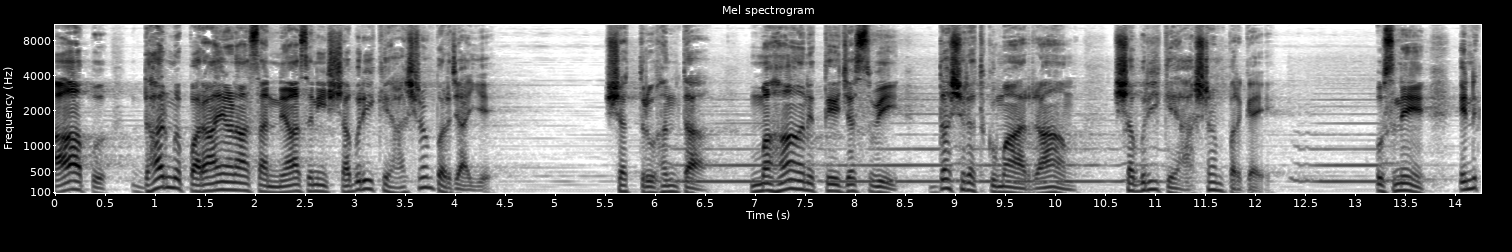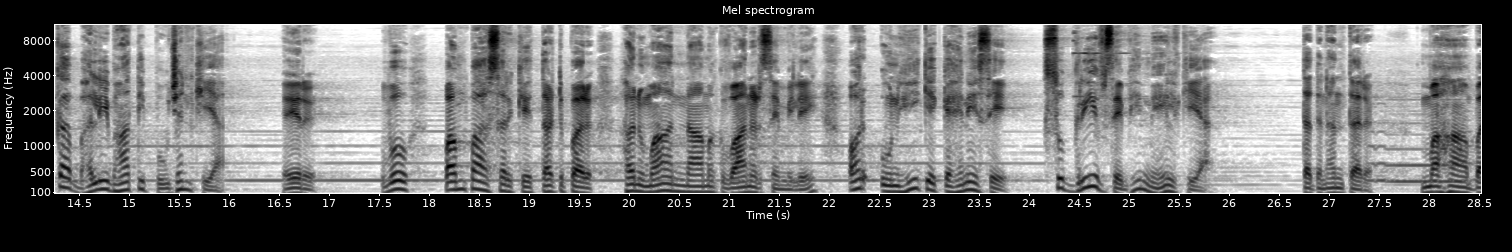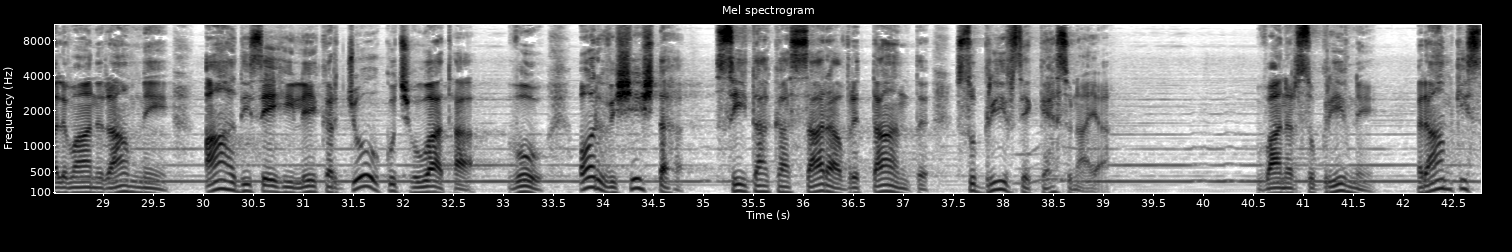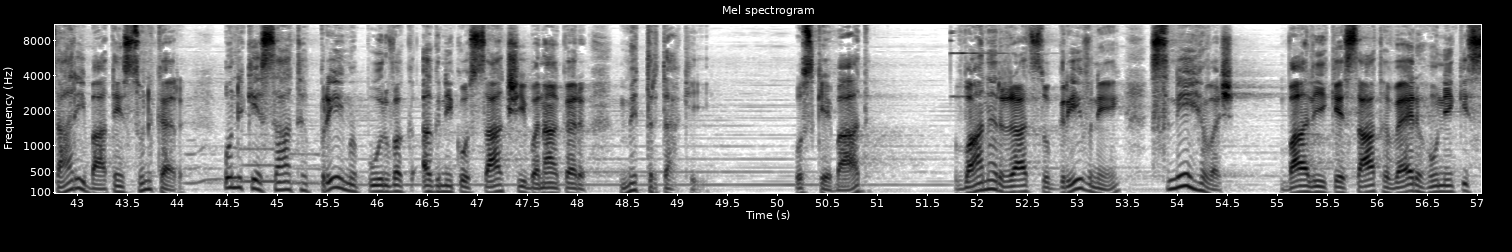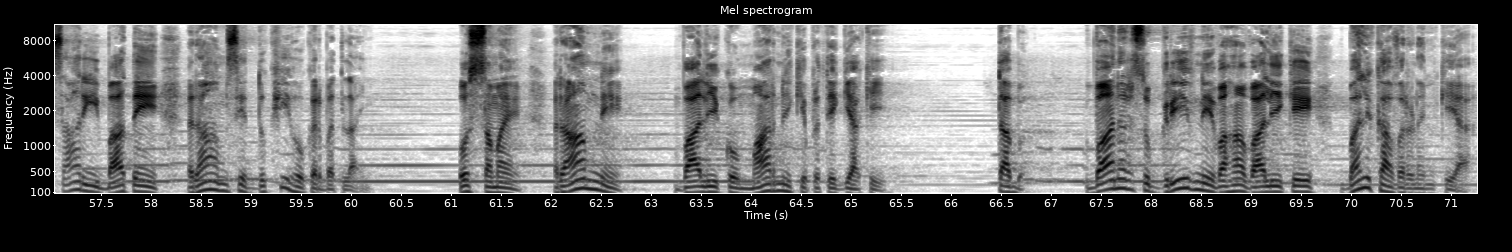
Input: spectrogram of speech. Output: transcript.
आप धर्म परायणा सन्यासिनी शबरी के आश्रम पर जाइए। शत्रुहंता, महान तेजस्वी दशरथ कुमार राम शबरी के आश्रम पर गए। उसने इनका भली भांति पूजन किया। फिर वो पंपासर के तट पर हनुमान नामक वानर से मिले और उन्हीं के कहने से, सुग्रीव से भी मेल किया। तदनंतर महाबलवान राम ने आदि से ही लेकर जो कुछ हुआ था, वो और विशेषतः सीता का सारा वृत्तांत सुग्रीव से कह सुनाया। वानर सुग्रीव ने राम की सारी बातें सुनकर उनके साथ प्रेम पूर्वक अग्नि को साक्षी बनाकर मित्रता की। उसके बाद वानर राज सुग्रीव ने स्नेहवश वाली के साथ वैर होने की सारी बातें राम से दुखी होकर बतलाई। उस समय राम ने वाली को मारने की प्रतिज्ञा की। तब वानर सुग्रीव ने वहाँ वाली के बल का वर्णन किया,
